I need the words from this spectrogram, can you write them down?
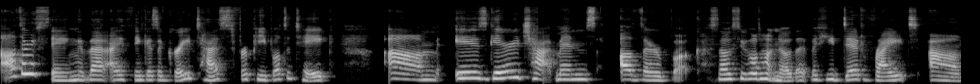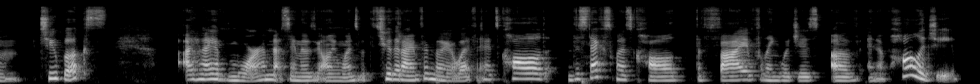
other thing that I think is a great test for people to take um, is Gary Chapman's other book. So most people don't know that, but he did write um, two books. I might have more. I'm not saying those are the only ones, but the two that I'm familiar with. And it's called, this next one is called The Five Languages of an Apology.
